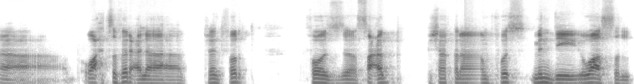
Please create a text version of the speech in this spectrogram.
آه، 1-0 على برنتفورد. فوز آه، صعب بشق الأنفس. مندي يواصل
